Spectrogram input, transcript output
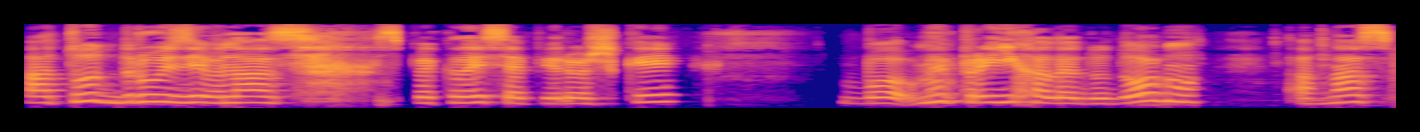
А тут, друзі, в нас спеклися пірожки, бо ми приїхали додому, а в нас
